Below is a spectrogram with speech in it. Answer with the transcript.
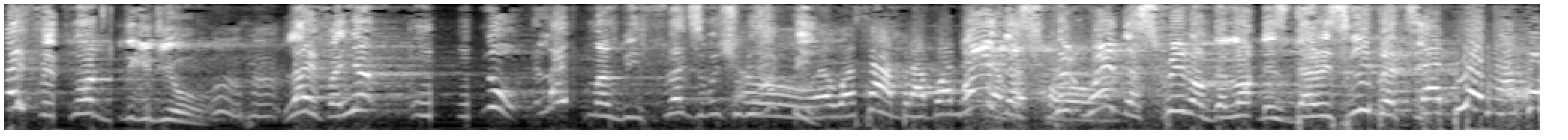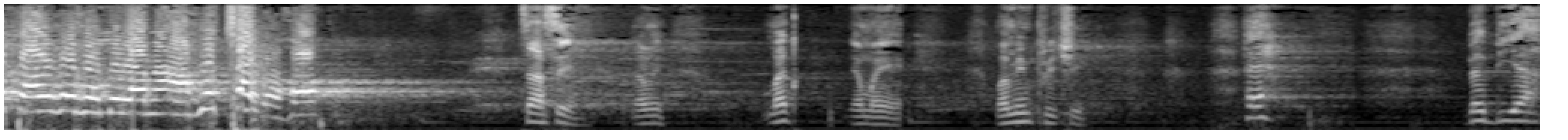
life is not video. Life, and no, life must be flexible. Should be happy. ẹ wọ sá àbrabọ ní Where the spirit, where the spirit of the Lord is, there is liberty. Bẹ̀bí Onyankopɔn honhom wɔ no ahotɔ wɔ hɔ. That's it. I mean, my, my, my main preaching. Hey, baby, ah,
